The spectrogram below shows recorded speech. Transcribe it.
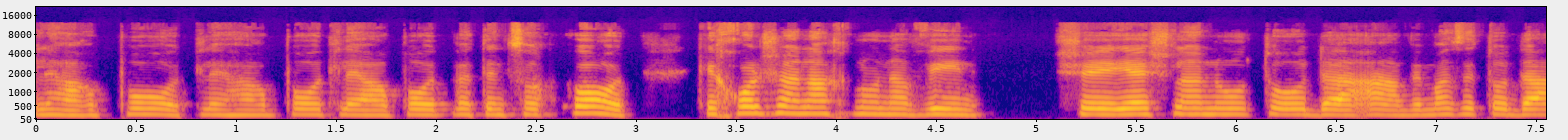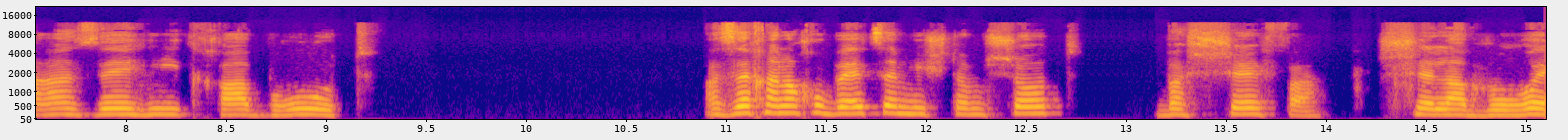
להרפות, להרפות, להרפות, ואתן צודקות, ככל שאנחנו נבין שיש לנו תודעה, ומה זה תודעה? זה התחברות. אז איך אנחנו בעצם משתמשות בשפע של הבורא?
